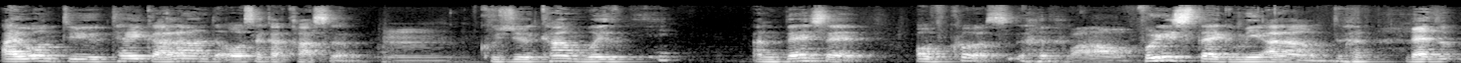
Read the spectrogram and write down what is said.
I want to take around Osaka Castle. Could you come with me? And they said, of course. Wow. Please take me around. That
